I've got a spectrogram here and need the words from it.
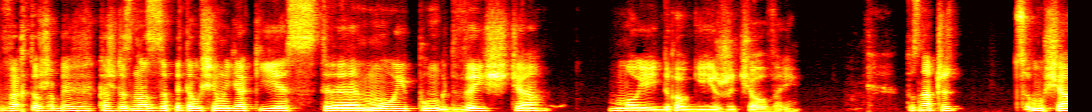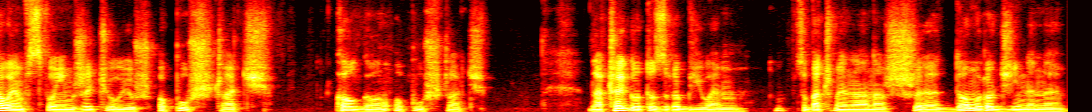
warto, żeby każdy z nas zapytał się, jaki jest e, mój punkt wyjścia mojej drogi życiowej. To znaczy, co musiałem w swoim życiu już opuszczać, kogo opuszczać, dlaczego to zrobiłem. Zobaczmy na nasz e, dom rodzinny,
